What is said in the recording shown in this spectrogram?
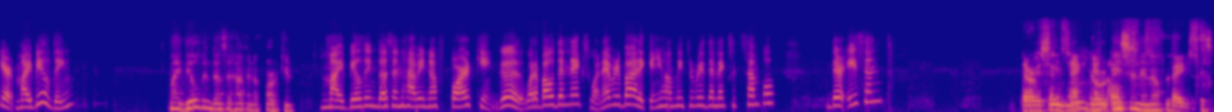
Here, my building, My building doesn't have enough parking. my building doesn't have enough parking. Good. What about the next one? Everybody, can you help me to read the next example? There isn't, There isn't isn't There enough isn't enough space. space.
